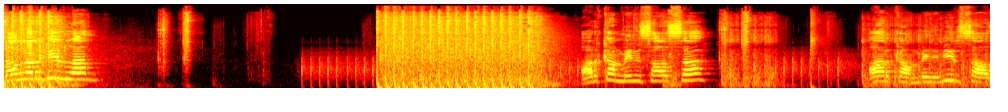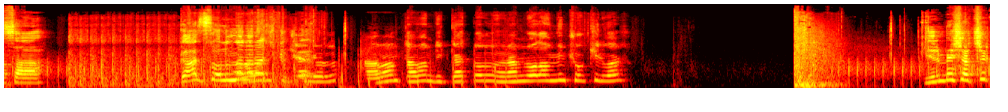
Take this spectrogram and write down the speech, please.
Canları bir lan. Arkam beni salsa. Arkam beni bir salsa. Gazi solundan araç geçiyor. gördüm. Tamam tamam dikkatli olun. Önemli olan win çok kill var. 25 açık.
